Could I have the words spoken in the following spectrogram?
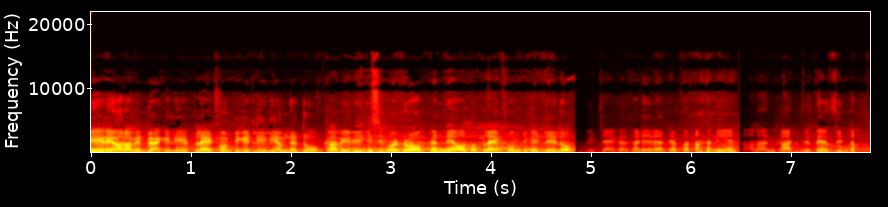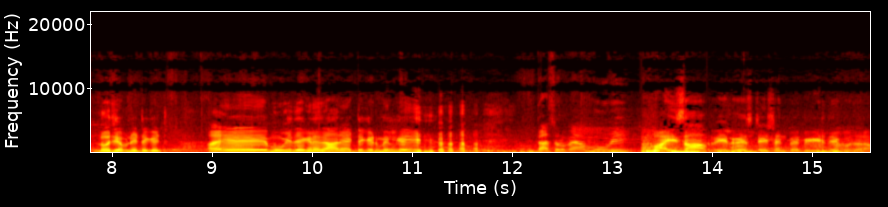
मेरे और अमित भैया के लिए प्लेटफॉर्म टिकट ले लिया हमने दो। कभी भी किसी को ड्रॉप करने आओ तो प्लेटफॉर्म टिकट ले लो। क्योंकि चेकर खड़े रहते हैं पता नहीं है। चालान काट देते हैं सीधा। लो जी अपनी टिकट अरे मूवी देखने जा रहे हैं टिकट मिल गई। दस रुपया मूवी भाई साहब रेलवे स्टेशन पे भीड़ देखो जरा।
